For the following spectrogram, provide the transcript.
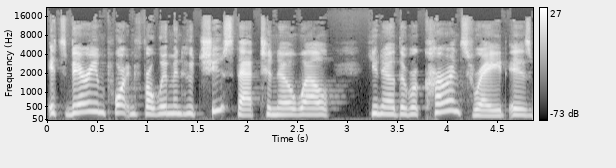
it's very important for women who choose that to know, well, you know, the recurrence rate is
